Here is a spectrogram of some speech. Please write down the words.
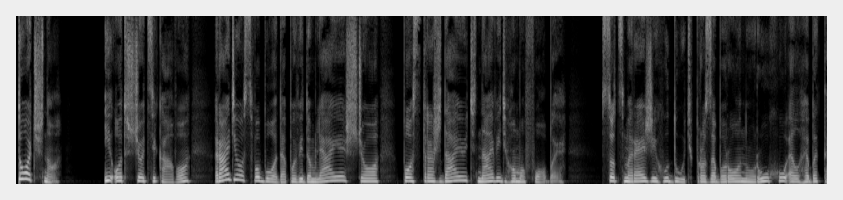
Точно. І от що цікаво, Радіо Свобода повідомляє, що постраждають навіть гомофоби. Соцмережі гудуть про заборону руху ЛГБТ.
